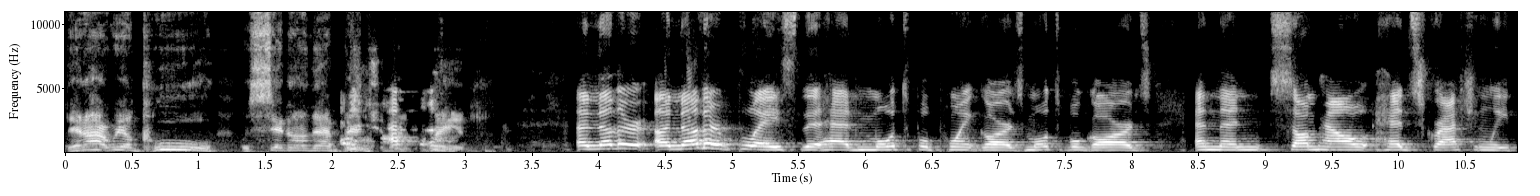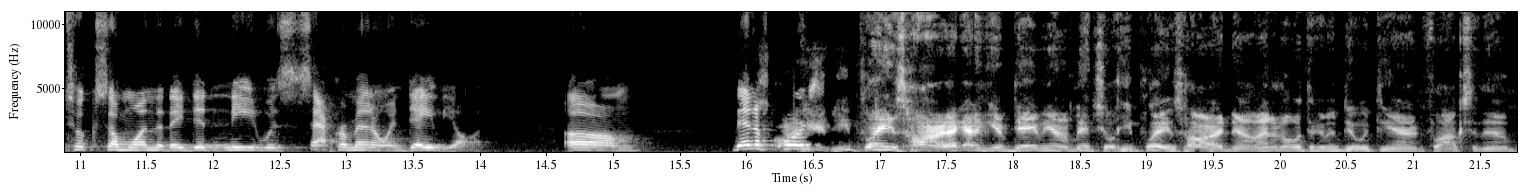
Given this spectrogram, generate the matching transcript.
They're not real cool with sitting on that bench and playing. Another another place that had multiple point guards, multiple guards, and then somehow head scratchingly took someone that they didn't need was Sacramento and Davion. Um, then of course, he, he plays hard. I got to give Davion Mitchell. He plays hard. Now I don't know what they're going to do with De'Aaron Fox and them.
